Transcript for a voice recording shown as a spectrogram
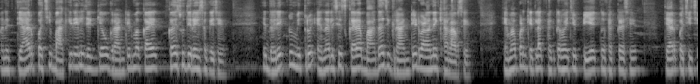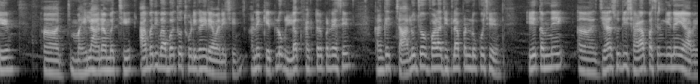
અને ત્યાર પછી બાકી રહેલી જગ્યાઓ ગ્રાન્ટેડમાં કઈ કઈ સુધી રહી શકે છે? એ દરેકનું મિત્રો એનાલિસિસ કર્યા બાદ જ ગ્રાન્ટેડવાળાને ખ્યાલ આવશે. એમાં પણ કેટલાક ફેક્ટર હોય છે પીએચનો ફેક્ટર છે. ત્યાર પછી છે મહિલા અનામત છે, આ બધી બાબતો થોડી ઘણી રહેવાની છે અને કેટલોક લક ફેક્ટર પણ રહેશે. કારણ કે ચાલુ જોબવાળા જેટલા પણ લોકો છે, એ તમને જ્યાં સુધી શાળા પસંદગી નહીં આવે,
